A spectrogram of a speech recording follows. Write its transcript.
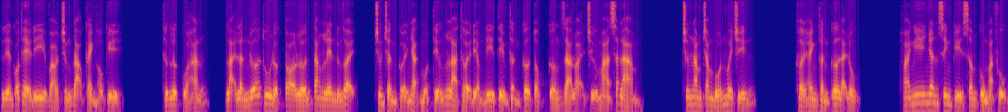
liền có thể đi vào chứng đạo cảnh hậu kỳ. Thực lực của hắn lại lần nữa thu được to lớn tăng lên đứng dậy, trương trần cười nhạt một tiếng là thời điểm đi tìm thần cơ tộc cường giả loại trừ ma sát làm. Chương năm trăm bốn mươi chín khởi hành thần cơ đại lục. Hoài nghi nhân sinh kỷ sâm cùng mặt phục.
